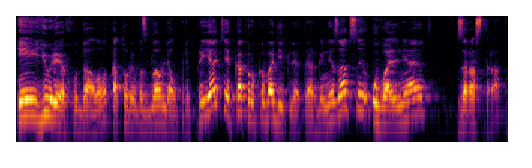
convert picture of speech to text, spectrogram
И Юрия Худалова, который возглавлял предприятие, как руководителя этой организации, увольняют за растрату.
